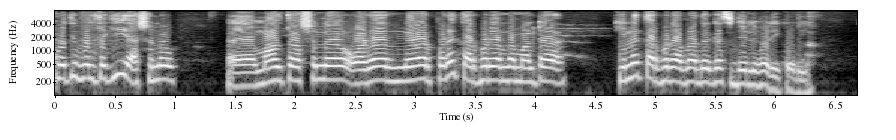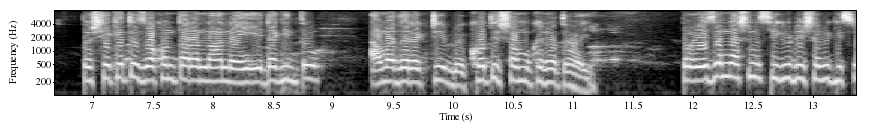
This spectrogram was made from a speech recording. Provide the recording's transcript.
ক্ষতি বলতে কি আসলে মাল তো আসলে অর্ডার নেওয়ার পরে তারপরে আমরা মালটা কিনে তারপরে আপনাদের কাছে ডেলিভারি করি। তো সেক্ষেত্রে যখন তারা না নেয় এটা কিন্তু আমাদের একটি ক্ষতির সম্মুখীন হতে হয়। তো এই জন্য আসলে সিকিউরিটি হিসেবে কিছু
